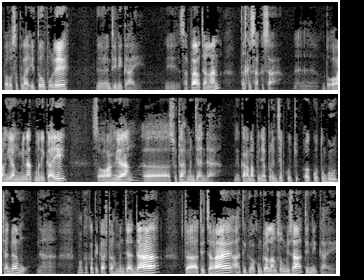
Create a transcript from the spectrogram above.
Baru setelah itu boleh dinikahi. sabar jangan tergesa-gesa. untuk orang yang minat menikahi seorang yang uh, sudah menjanda ya, karena punya prinsip uh, kutunggu jandamu. Nah, maka ketika sudah menjanda, sudah dicerai, ah, kemudian langsung bisa dinikahi.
